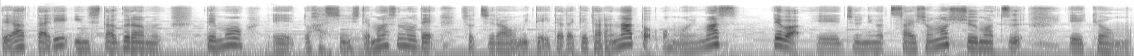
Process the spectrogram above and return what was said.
であったり、インスタグラムでも、えー、と発信してますので、そちらを見ていただけたらなと思います。では、えー、12月最初の週末、えー、今日も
